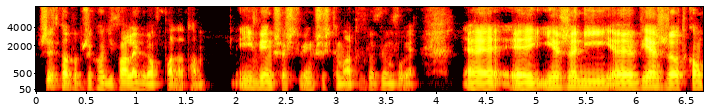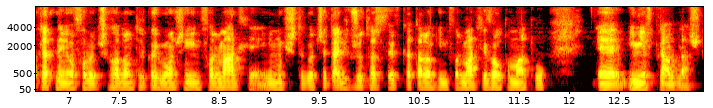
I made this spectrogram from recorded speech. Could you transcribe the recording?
wszystko to przychodzi w Allegro, wpada tam i większość, większość tematów rozwiązuje. E, e, jeżeli e, wiesz, że od konkretnej osoby przychodzą tylko i wyłącznie informacje i nie musisz tego czytać, wrzucasz sobie w katalog informacje z automatu i nie sprawdzasz.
